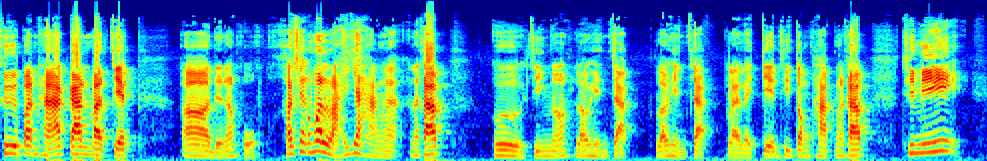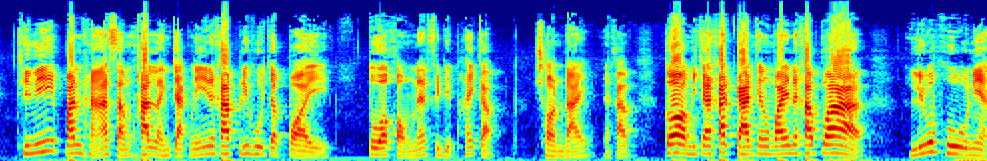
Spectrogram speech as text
คือปัญหาอาการบาดเจ็บเเดี๋ยวนะโห เขาใช้คำว่าหลายอย่างอะนะครับเออจริงเนาะเราเห็นจากเราเห็นจากหลาย ๆ เกมที่ต้องพักนะครับ ทีนี้ทีนี้ปัญหาสำคัญหลังจากนี้นะครับลิพูจะปล่อยตัวของเนทฟิลิปให้กับชอนไดนะครับ ก็มีการคาดการณ์กันไว้นะครับว่าลิเวอร์พูลเนี่ย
